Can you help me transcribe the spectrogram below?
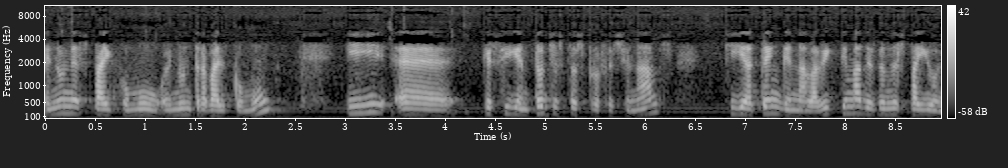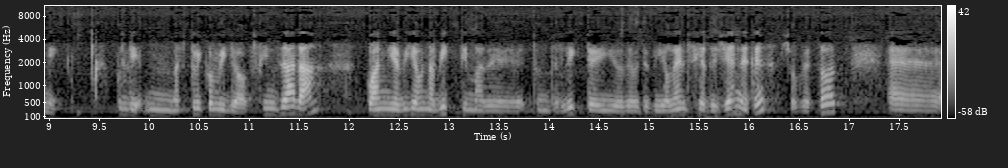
en un espai comú, en un treball comú i eh, que siguin tots aquests professionals qui atenguen a la víctima des d'un espai únic. Dir, m'explico millor. Fins ara, quan hi havia una víctima d'un de, delicte i de, de violència de gènere, sobretot, eh,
